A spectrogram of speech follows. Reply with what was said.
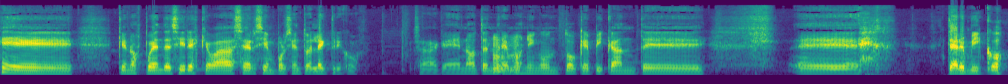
que, nos pueden decir es que va a ser 100% eléctrico. O sea, que no tendremos ningún toque picante eh, térmico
